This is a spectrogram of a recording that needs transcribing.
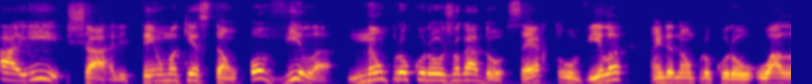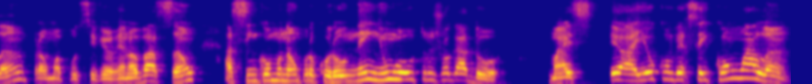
Aí, Charlie, tem uma questão. O Vila não procurou o jogador, certo? O Vila ainda não procurou o Alain para uma possível renovação, assim como não procurou nenhum outro jogador. Mas eu, aí eu conversei com o Alain,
